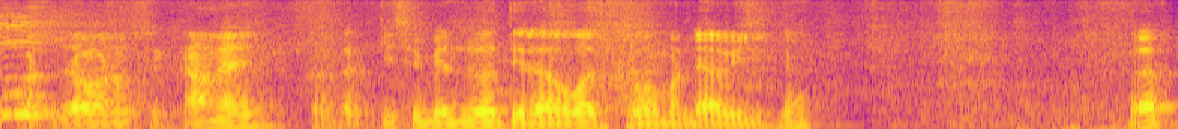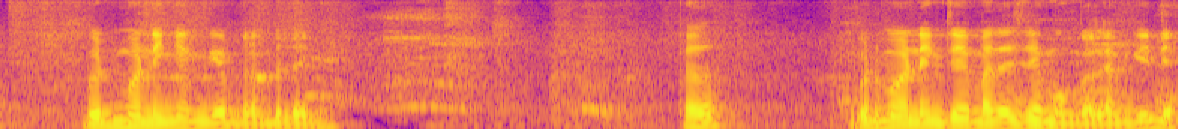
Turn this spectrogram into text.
પાછું જવાનું છે કામે તો તાર કિશુ બેન જો અત્યારે અવાજ કરવા માટે આવી ગયા હા ગુડ મોર્નિંગ એમ કે બધાને કહો ગુડ મોર્નિંગ જય માતા જય મંગલ એમ કીધે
